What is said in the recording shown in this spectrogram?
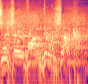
DJ Wandersack.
